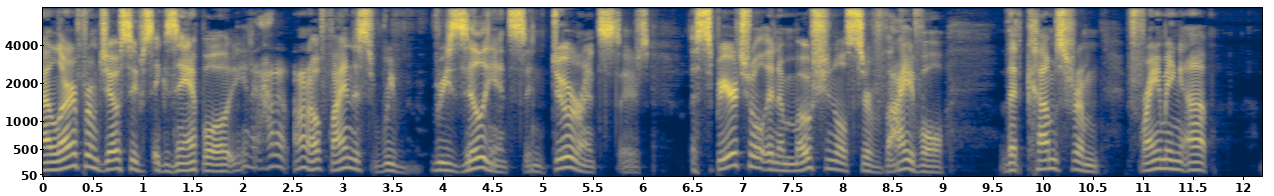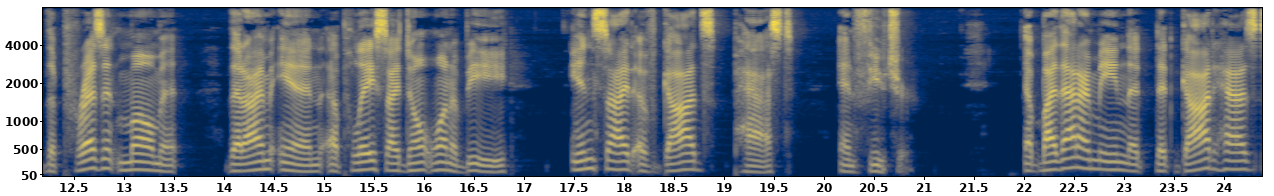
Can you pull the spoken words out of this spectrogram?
I learned from Joseph's example, you know, how to, I don't know, find this re- resilience, endurance. There's a spiritual and emotional survival that comes from framing up the present moment that I'm in, a place I don't want to be, inside of God's past and future. By that I mean that that God has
